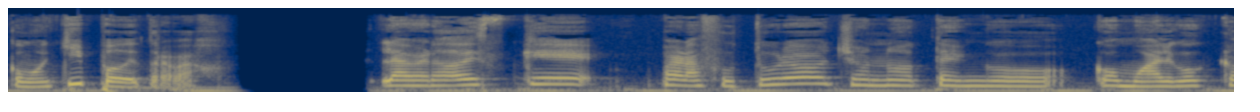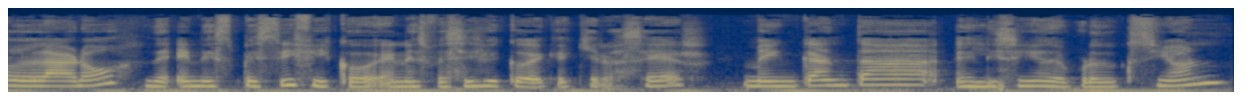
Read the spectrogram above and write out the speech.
como equipo de trabajo. La verdad es que para futuro yo no tengo como algo claro de, en específico, en específico de qué quiero hacer. Me encanta el diseño de producción,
